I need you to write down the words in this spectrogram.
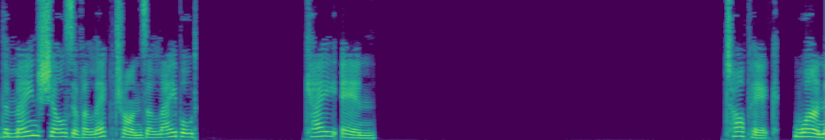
the main shells of electrons are labeled K N Topic 1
